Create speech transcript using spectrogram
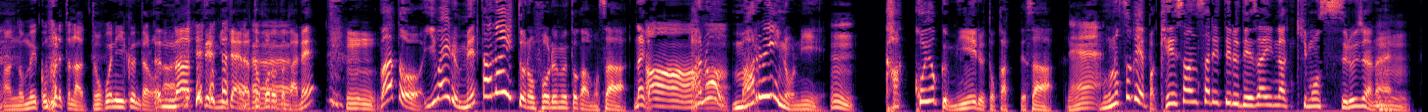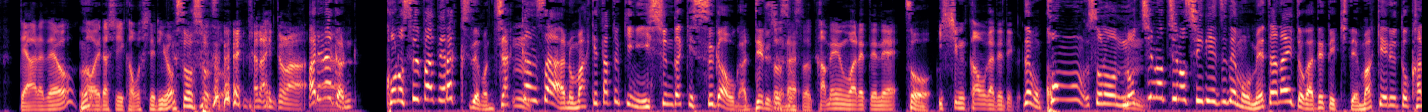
あ。あ飲み込まれたのはどこに行くんだろうな。なってみたいなところとかね。うん。あと、いわゆるメタナイトのフォルムとかもさ、なんか、ああの、丸いのに、うん。かっこよく見えるとかってさ、ねものすごくやっぱ計算されてるデザインな気もするじゃない、うん。で、あれだよ。可愛らしい顔してるよ。そうそうそう。じゃないとは。あれなんか、このスーパーデラックスでも若干さ、あの負けた時に一瞬だけ素顔が出るじゃない？そうそうそう。仮面割れてね。そう。一瞬顔が出てくる。でも、今、その、後々のシリーズでもメタナイトが出てきて負けると必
